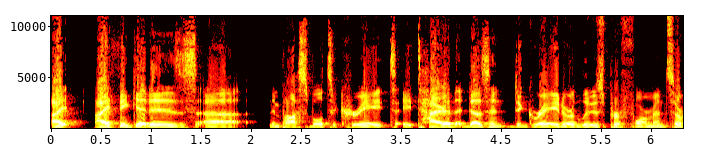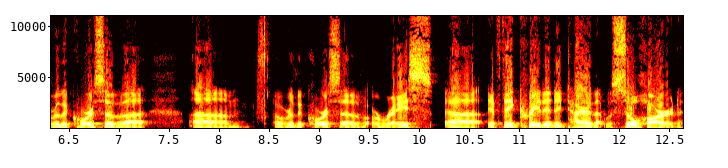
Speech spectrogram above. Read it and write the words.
I I think it is uh, impossible to create a tire that doesn't degrade or lose performance over the course of a um, over the course of a race. Uh, if they created a tire that was so hard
